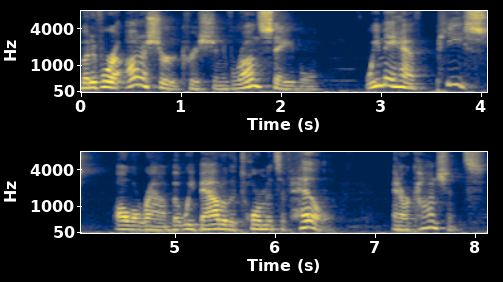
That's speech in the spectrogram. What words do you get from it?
But if we're an unassured Christian, if we're unstable, we may have peace all around, but we battle the torments of hell and our conscience.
